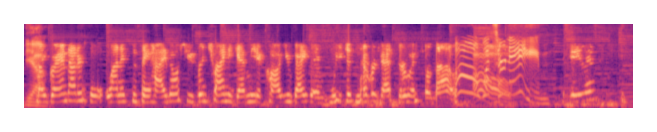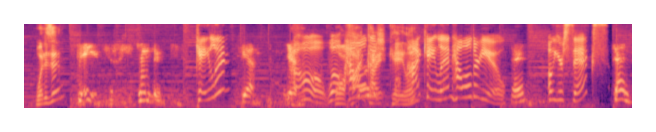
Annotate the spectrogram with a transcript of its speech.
Yeah. My granddaughter wanted to say hi though. She's been trying to get me to call you guys, and we just never got through until now. Oh, what's her Oh. name? Jalen, What is it? Jalen, Kaylin? yes, yes. Oh, well, Well, how hi, old Ka- is Kaylin. Hi, Kaylin. How old are you? Okay, Oh, you're six? ten.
